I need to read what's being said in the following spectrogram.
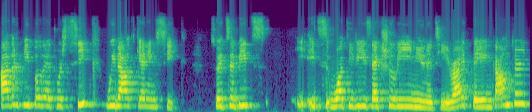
other people that were sick without getting sick. So it's a bit, it's what it is actually immunity, right? They encountered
